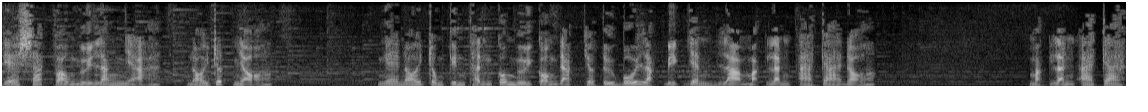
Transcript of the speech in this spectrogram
ghé sát vào người lăng nhã, nói rất nhỏ. Nghe nói trong kinh thành có người còn đặt cho tứ bối lạc biệt danh là mặt lạnh A ca đó. Mặt lạnh A ca.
